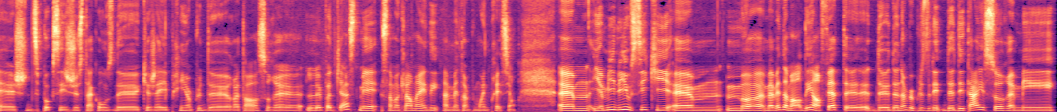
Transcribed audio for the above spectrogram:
Euh, je dis pas que c'est juste à cause de que j'avais pris un peu de retard sur euh, le podcast, mais ça m'a clairement aidé à mettre un peu moins de pression. Il y a Milly aussi qui m'avait demandé en fait de donner un peu plus de, de détails sur mes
